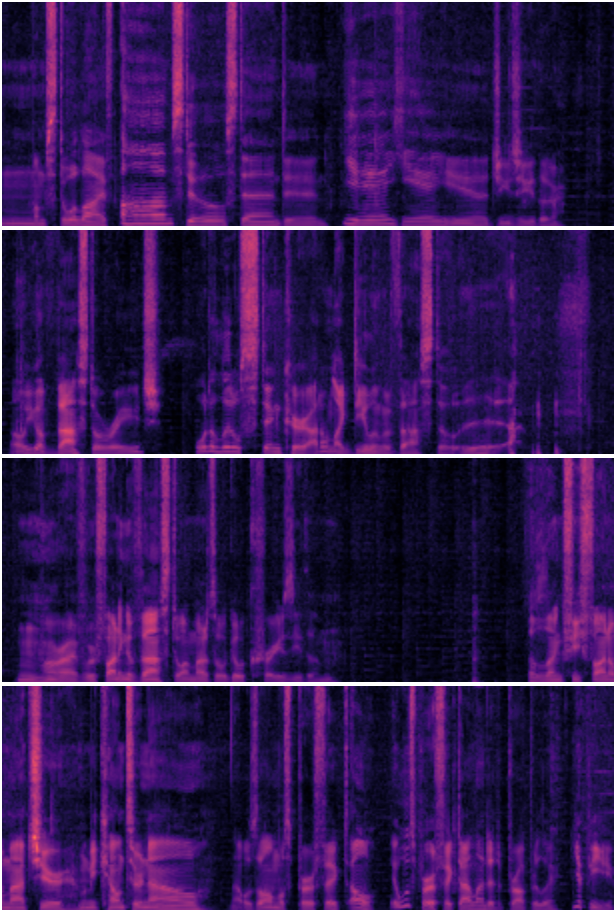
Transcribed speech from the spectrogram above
Mm, I'm still alive. I'm still standing. Yeah, yeah, yeah. GG there. Oh, you got Vasto Rage? What a little stinker. I don't like dealing with Vasto. mm, Alright, if we're fighting a Vasto, I might as well go crazy then. A lengthy final match here. Let me counter now. That was almost perfect. Oh, it was perfect. I landed it properly. Yippee.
